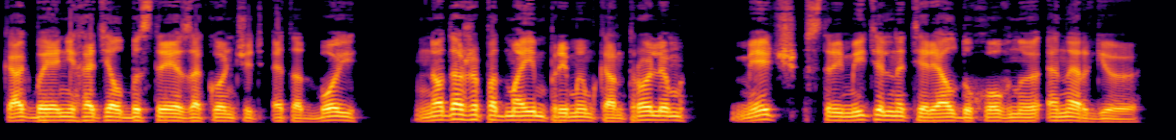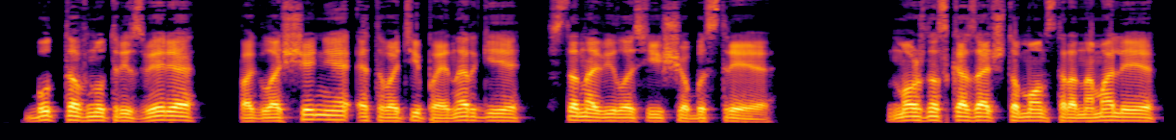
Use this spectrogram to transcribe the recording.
как бы я ни хотел быстрее закончить этот бой, но даже под моим прямым контролем меч стремительно терял духовную энергию, будто внутри зверя поглощение этого типа энергии становилось еще быстрее. Можно сказать, что монстр аномалии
